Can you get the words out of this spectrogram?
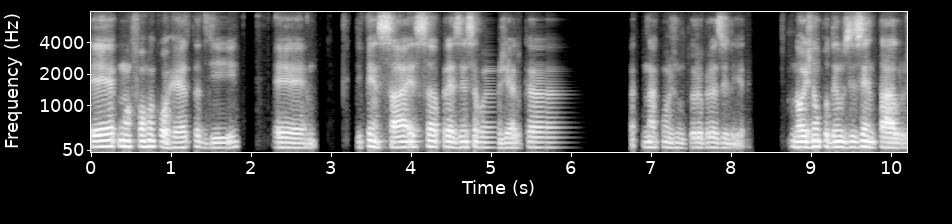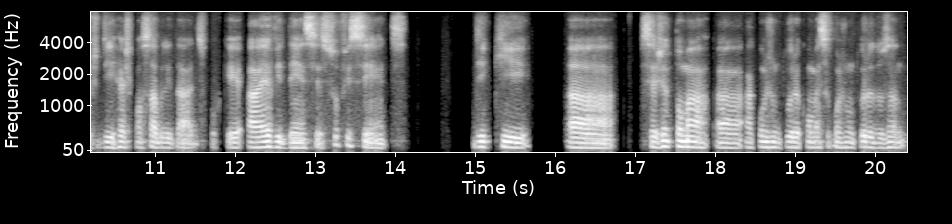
é uma forma correta de, é, de pensar essa presença evangélica na conjuntura brasileira. Nós não podemos isentá-los de responsabilidades, porque há evidências suficientes de que ah, se a gente tomar a, a, conjuntura como essa conjuntura dos anos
